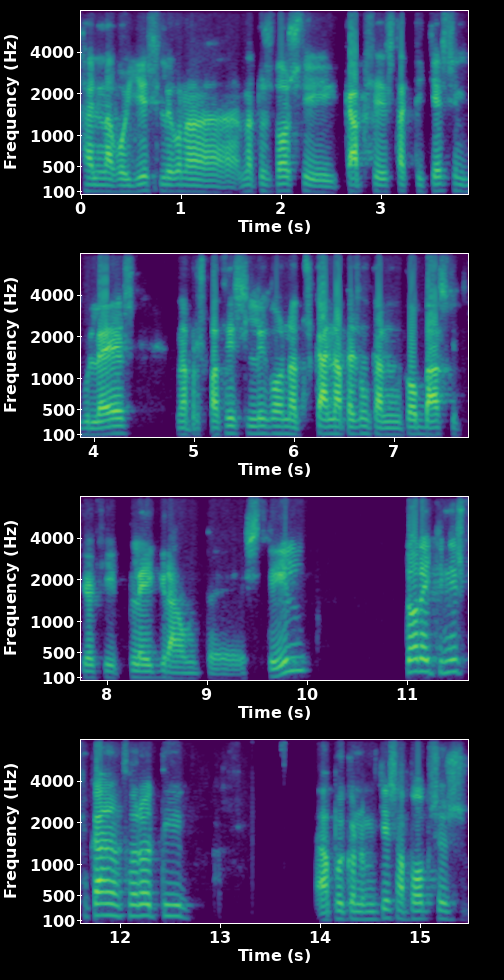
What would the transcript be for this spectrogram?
χαλιναγωγήσει λίγο, να, να τους δώσει κάποιες τακτικές συμβουλές, να προσπαθήσει λίγο να τους κάνει να παίζουν κανονικό μπάσκετ και όχι playground ε, style. Τώρα οι κινήσεις που κάνουν θεωρώ ότι από οικονομικές απόψεις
